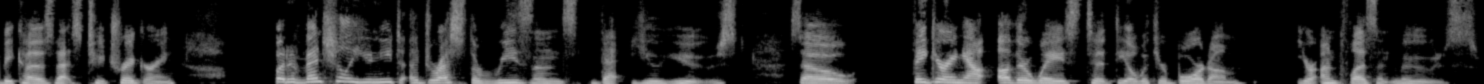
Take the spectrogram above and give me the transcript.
because that's too triggering. But eventually you need to address the reasons that you used. So figuring out other ways to deal with your boredom your unpleasant moods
